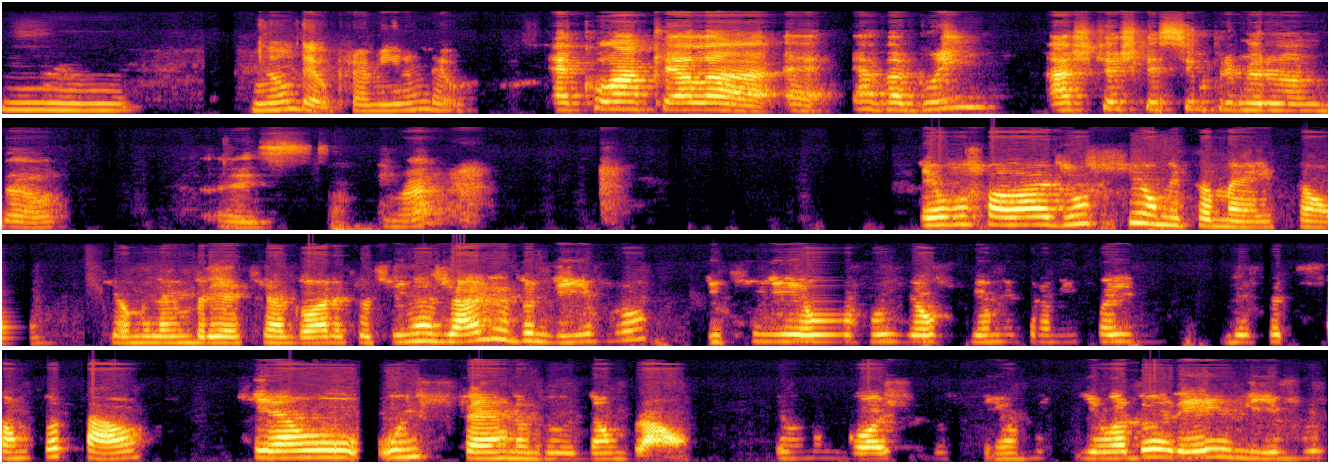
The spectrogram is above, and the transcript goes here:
hum, não deu, para mim não deu. É com aquela é, Eva Green? Acho que eu esqueci o primeiro nome dela. É isso, não é? Eu vou falar de um filme também, então que eu me lembrei aqui agora, que eu tinha já lido o livro e que eu fui ver o filme, para mim foi decepção total, que é o, o Inferno, do Dan Brown. Eu não gosto do filme e eu adorei o livro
